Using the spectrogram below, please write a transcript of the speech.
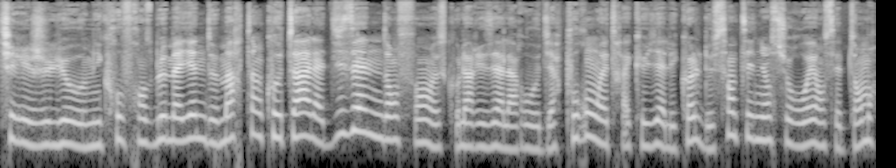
Thierry Julio au micro France Bleu Mayenne de Martin Cotta. La dizaine d'enfants scolarisés à la Rouaudière pourront être accueillis à l'école de Saint-Aignan-sur-Ouai en septembre.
